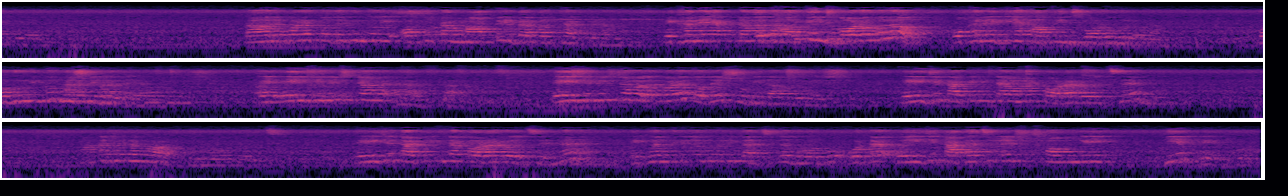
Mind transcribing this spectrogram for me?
একই রকম। তাহলে পরে তোদের কিন্তু ওই অতটা মাপের ব্যাপার থাকবে না। এখানে একটা হয়তো হাফ ইঞ্চ বড় হলো ওখানে গিয়ে হাফ ইঞ্চ বড় হলো না। তখন কিন্তু মুশকিল হয়ে যাবে এই- জিনিসটা হ্যাঁ, এই জিনিসটা হলে পরে তোদের সুবিধা হবে বেশি। এই যে কাটিংটা আমার করা রয়েছে এই যে কাটিংটা করা রয়েছে হ্যাঁ এখান থেকে যখন আমি কাজটা ধরবো ওটা ওই যে কাটা চুলের সঙ্গে গিয়ে প্লেট করব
